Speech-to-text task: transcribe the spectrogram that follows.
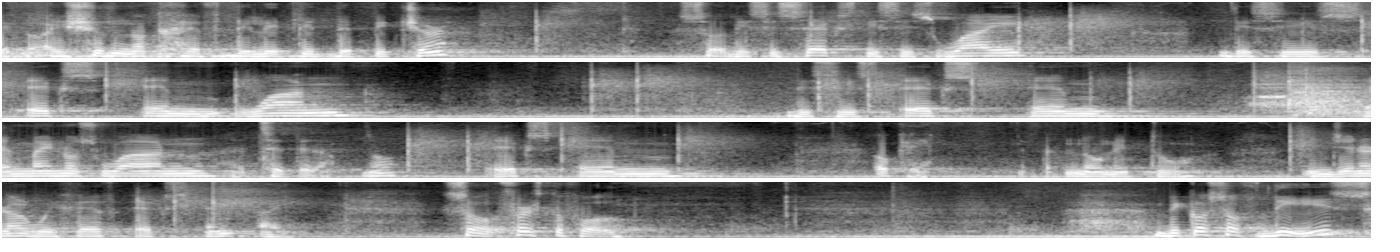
Okay, I should not have deleted the picture. So this is x, this is y, this is xm1, this is xm m minus 1, etc. No? xm, okay, no need to. In general, we have x and i. So first of all, because of this,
